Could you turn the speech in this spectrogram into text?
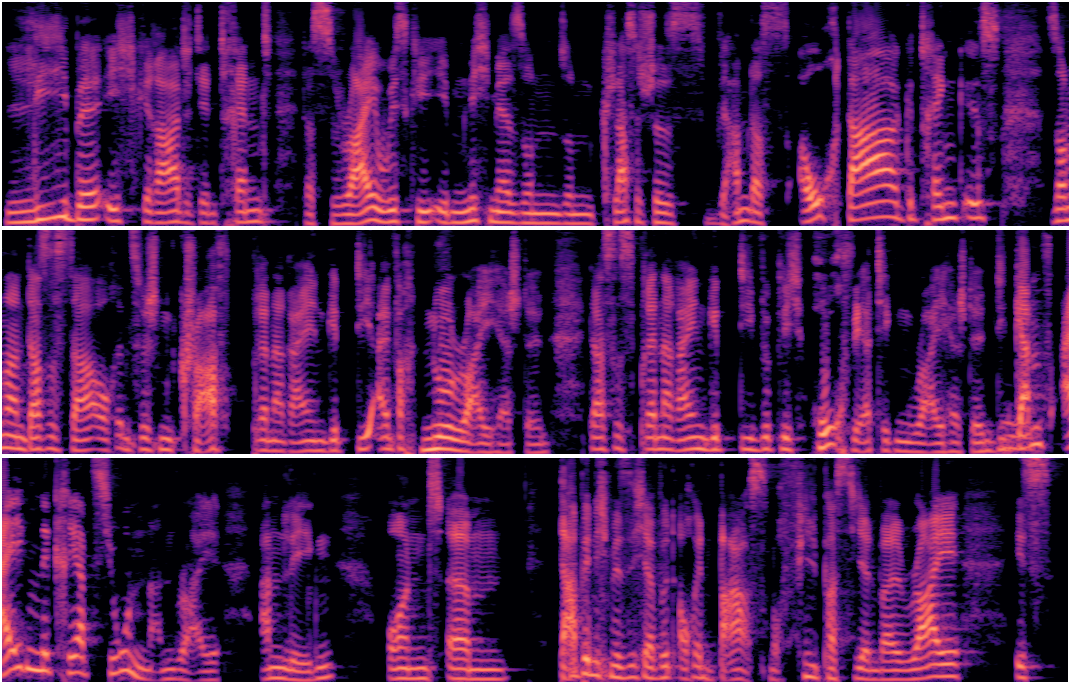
liebe ich gerade den Trend, dass Rye Whisky eben nicht mehr so ein, so ein klassisches, wir haben das auch da Getränk ist, sondern dass es da auch inzwischen Craft-Brennereien gibt, die einfach nur Rye herstellen. Dass es Brennereien gibt, die wirklich hochwertigen Rye herstellen, die mhm. ganz eigene Kreationen an Rye anlegen. Und ähm, da bin ich mir sicher, wird auch in Bars noch viel passieren, weil Rye ist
